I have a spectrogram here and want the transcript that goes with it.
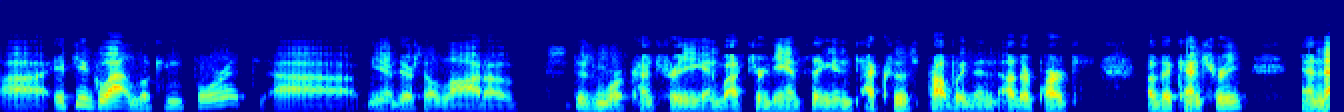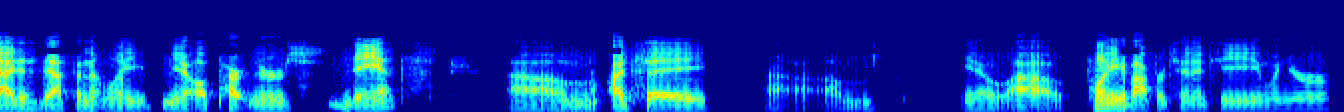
uh, if you go out looking for it, uh, you know, there's a lot of, there's more country and Western dancing in Texas probably than other parts of the country. And that is definitely, you know, a partner's dance. Um, I'd say, um, you know, uh, plenty of opportunity when you're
